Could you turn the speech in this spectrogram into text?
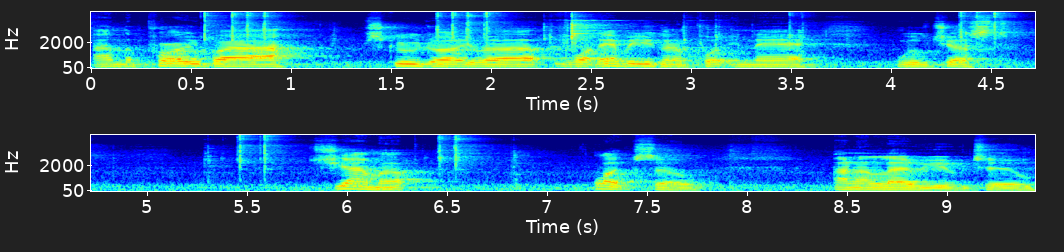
And the pry bar, screwdriver, whatever you're going to put in there, will just jam up like so and allow you to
